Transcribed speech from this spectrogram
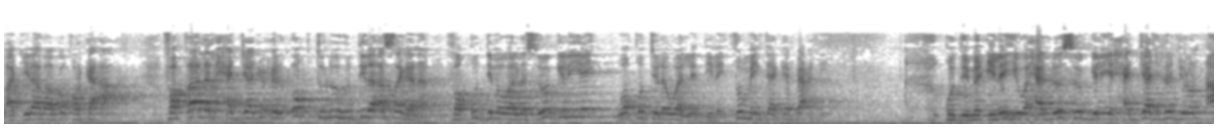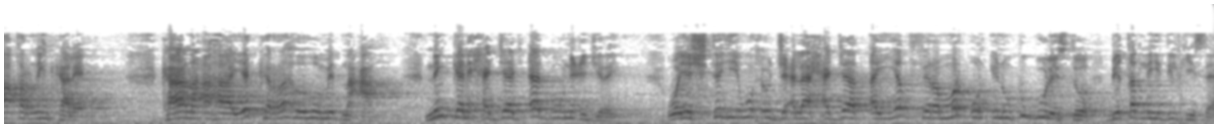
laakiin ilaah baa boqor ka ah faqaala alxajaaj wuxuu yidhi uqtuluuhu dila asagana faqudima waa la soo geliyey wa qutila waa la dilay uma intaa ka bacdi qudima ilayhi waxaa loo soo geliyey xajaaj rajulun aakhar nin kale kaana ahaa yakrahuhu mid naca ninkani xajaaj aad buu nici jiray wayashtahii wuxuu jeclaa xajaaj an yadfira mar uun inuu ku guulaysto biqadlihi dilkiisa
